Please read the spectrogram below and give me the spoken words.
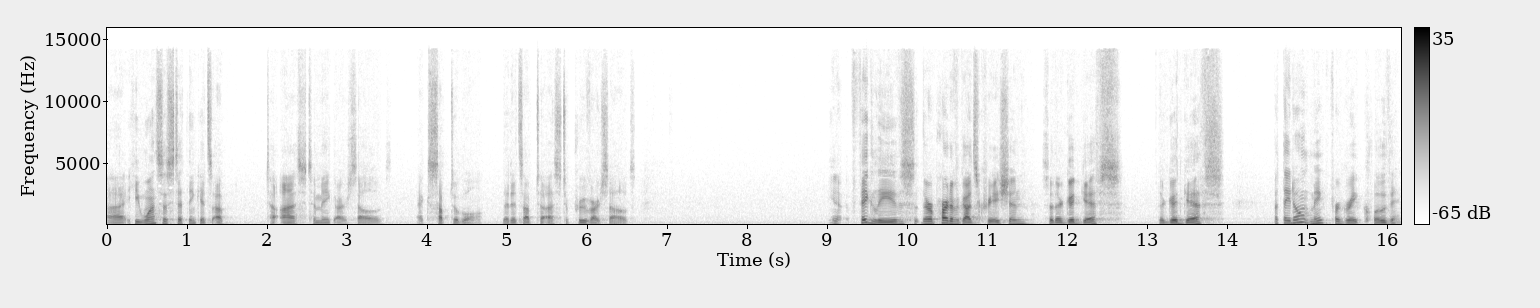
Uh, he wants us to think it's up to us to make ourselves acceptable, that it's up to us to prove ourselves. You know, fig leaves, they're a part of God's creation, so they're good gifts. They're good gifts, but they don't make for great clothing.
